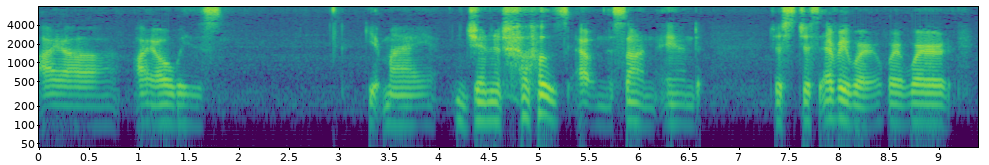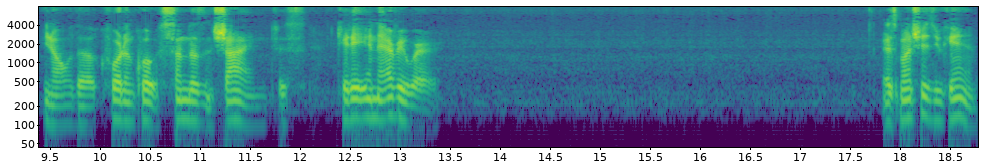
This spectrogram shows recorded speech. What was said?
I uh, I always get my genitals out in the sun and just just everywhere where where you know the quote unquote sun doesn't shine. Just get it in everywhere. As much as you can.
